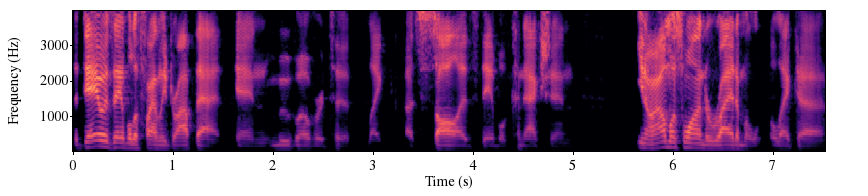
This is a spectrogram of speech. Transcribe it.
The day I was able to finally drop that and move over to like a solid, stable connection, you know, I almost wanted to write him a, like a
